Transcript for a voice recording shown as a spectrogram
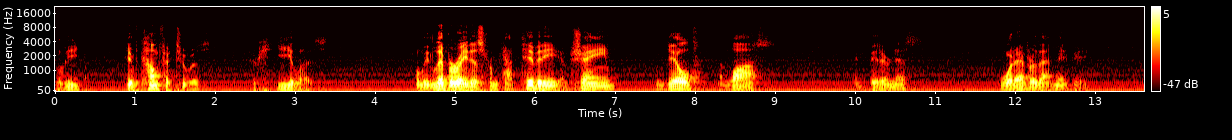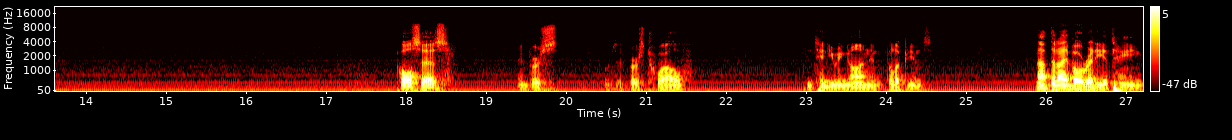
Will he give comfort to us, to heal us? Will he liberate us from captivity of shame and guilt and loss and bitterness, whatever that may be? Paul says in verse, was it, verse 12, continuing on in Philippians, not that I've already attained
